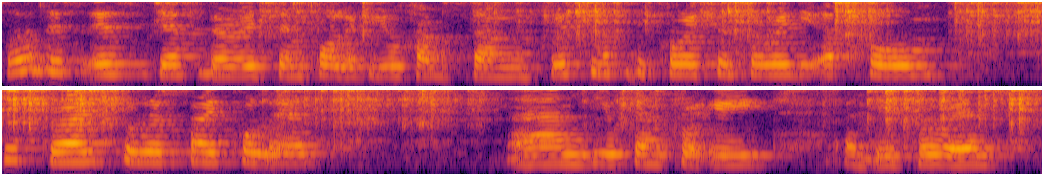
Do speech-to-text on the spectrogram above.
So this is just very simple. If you have some Christmas decorations already at home, you try to recycle it and you can create a different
